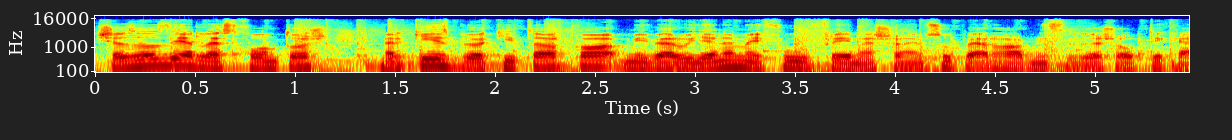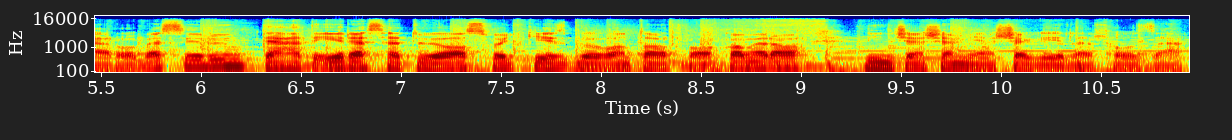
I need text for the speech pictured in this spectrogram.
És ez azért lesz fontos, mert kézből kitartva, mivel ugye nem egy full frame-es, hanem Super 35-ös optikáról beszélünk, tehát érezhető az, hogy kézből van tartva a kamera, nincsen semmilyen segédlet hozzá.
